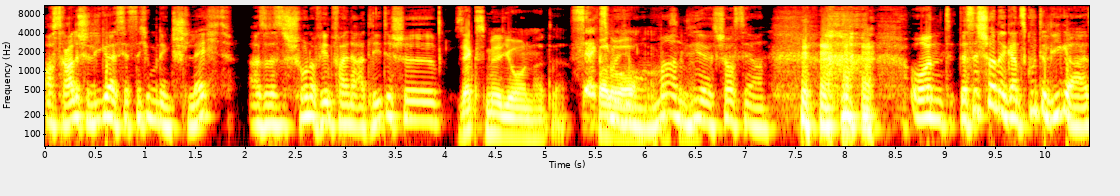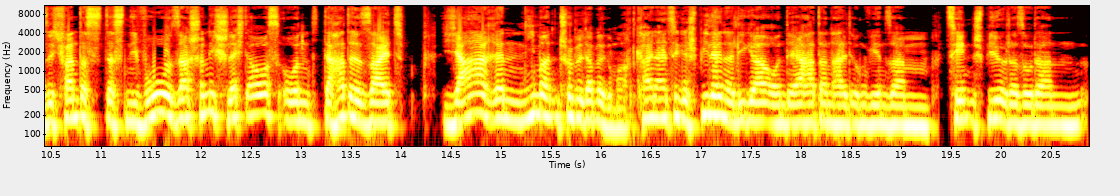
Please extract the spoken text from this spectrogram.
australische Liga ist jetzt nicht unbedingt schlecht. Also das ist schon auf jeden Fall eine athletische. Sechs Millionen hat er. Sechs Follower. Millionen, Mann, hier, schaust dir an. und das ist schon eine ganz gute Liga. Also ich fand, das, das Niveau sah schon nicht schlecht aus und da hatte seit Jahren niemand ein Triple-Double gemacht. Kein einziger Spieler in der Liga und er hat dann halt irgendwie in seinem zehnten Spiel oder so dann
